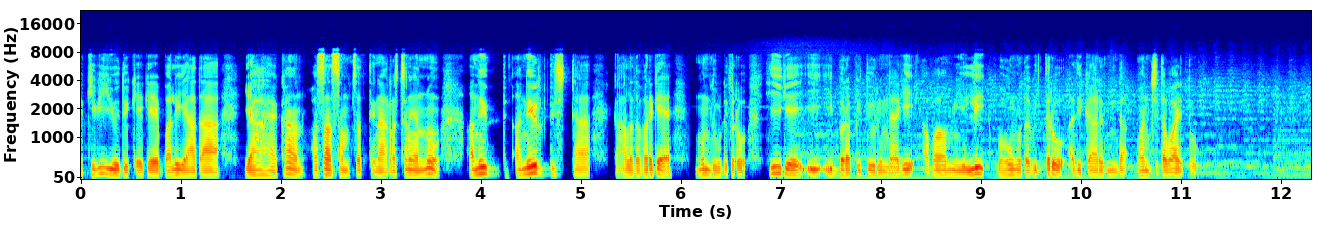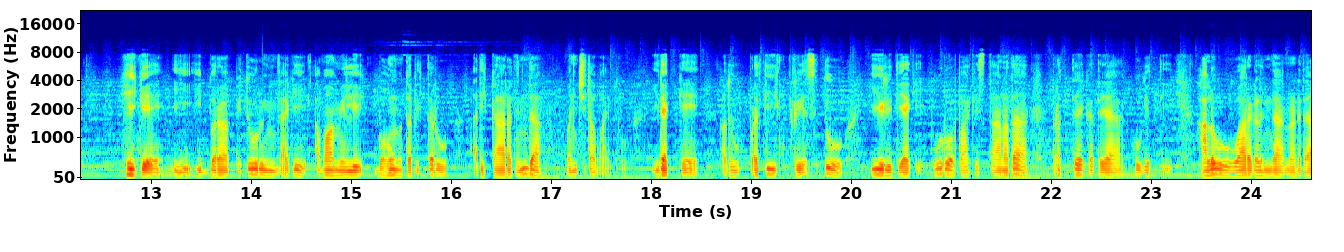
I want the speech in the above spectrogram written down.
ಕಿವಿಯೂದಿಕೆಗೆ ಬಲಿಯಾದ ಯಹ್ಯಾ ಹೊಸ ಸಂಸತ್ತಿನ ರಚನೆಯನ್ನು ಅನಿರ್ ಅನಿರ್ದಿಷ್ಟ ಕಾಲದವರೆಗೆ ಮುಂದೂಡಿದರು. ಹೀಗೆ ಈ ಇಬ್ಬರ ಪಿತೂರಿಂದಾಗಿ ಅವಾಮಿ ಲೀಗ್ ಬಹುಮತವಿದ್ದರೂ ಅಧಿಕಾರದಿಂದ ವಂಚಿತವಾಯಿತು. ಹೀಗೆ ಈ ಇಬ್ಬರ ಪಿತೂರಿನಿಂದಾಗಿ ಅವಾಮಿ ಲೀಗ್ ಬಹುಮತವಿದ್ದರೂ ಅಧಿಕಾರದಿಂದ ವಂಚಿತವಾಯಿತು. ಇದಕ್ಕೆ ಅದು ಪ್ರತಿಕ್ರಿಯಿಸಿದ್ದು, ಈ ರೀತಿಯಾಗಿ ಪೂರ್ವ ಪಾಕಿಸ್ತಾನದ ಪ್ರತ್ಯೇಕತೆಯ ಕೂಗೆತ್ತಿ. ಹಲವು ವಾರಗಳಿಂದ ನಡೆದ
